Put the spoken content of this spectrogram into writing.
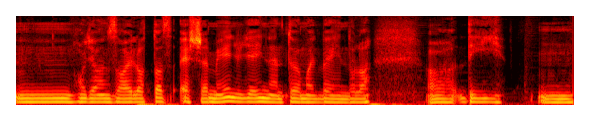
mm, hogyan zajlott az esemény. Ugye innentől majd beindul a, a díj Mm,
